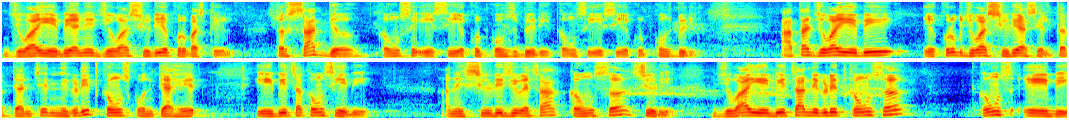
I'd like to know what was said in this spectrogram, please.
जीवा ए बी आणि जीवा सी डी एकरूप असतील तर साध्य कंस ए सी एकरूप कंस बी डी कंस ए सी एकरूप कंस बी डी. आता जेव्हा ए बी एकरूप जीवा सी डी असेल तर त्यांचे निगडीत कंस कोणते आहेत? ए बीचा कंस ए बी आणि सी डी जीवेचा कंस सी डी जेव्हा ए बीचा निगडीत कंस कंस ए बी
